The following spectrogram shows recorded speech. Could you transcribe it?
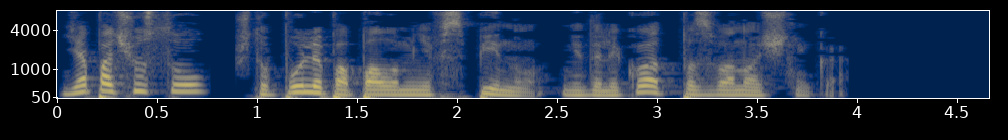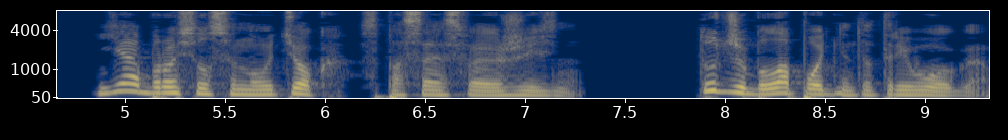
Я почувствовал, что пуля попала мне в спину, недалеко от позвоночника. Я бросился на утёк, спасая свою жизнь. Тут же была поднята тревога.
